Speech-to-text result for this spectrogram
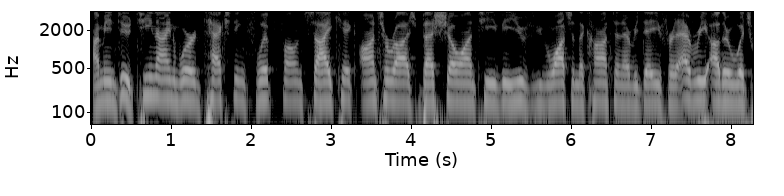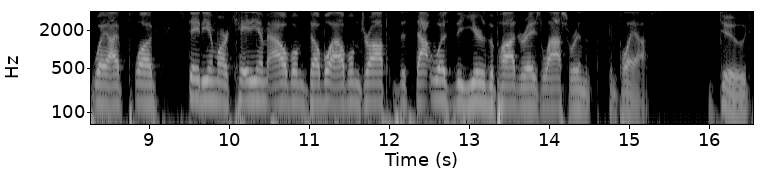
I mean, dude, T9 word texting, flip phone, sidekick, entourage, best show on TV. You've been watching the content every day. You've heard every other which way I've plugged. Stadium Arcadium album, double album drop. This that was the year the Padres last were in the fucking playoffs. Dude.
